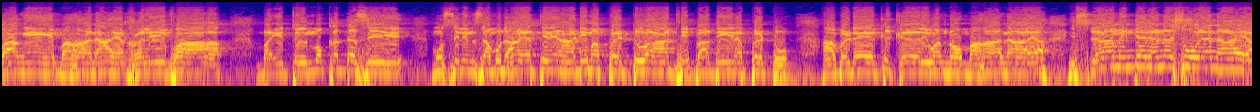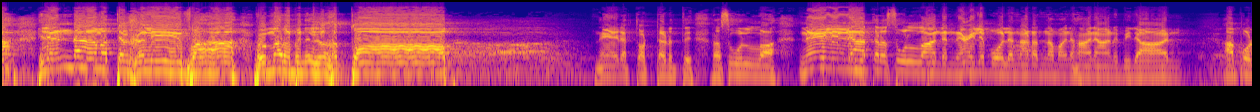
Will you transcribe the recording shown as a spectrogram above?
വാങ്ങി മഹാനായ ഖലീഫ ബൈത്തുൽ മുഖദ്ദസ് മുസ്ലിം സമുദായത്തിന് അടിമപ്പെട്ടു അധിപധീനപ്പെട്ടു അവിടേക്ക് കയറി വന്നു മഹാനായ ഇസ്ലാമിന്റെ രണശൂരനായ രണ്ടാമത്തെ ഖലീഫ ഉമർ ബിൻ ഖത്താബ് നേരെ തൊട്ടടുത്ത് റസൂല്ല നേലില്ലാത്ത റസൂല്ലാന്റെ നേൽ പോലെ നടന്ന മഹാനാണ് ബിലാൽ. അപ്പോൾ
